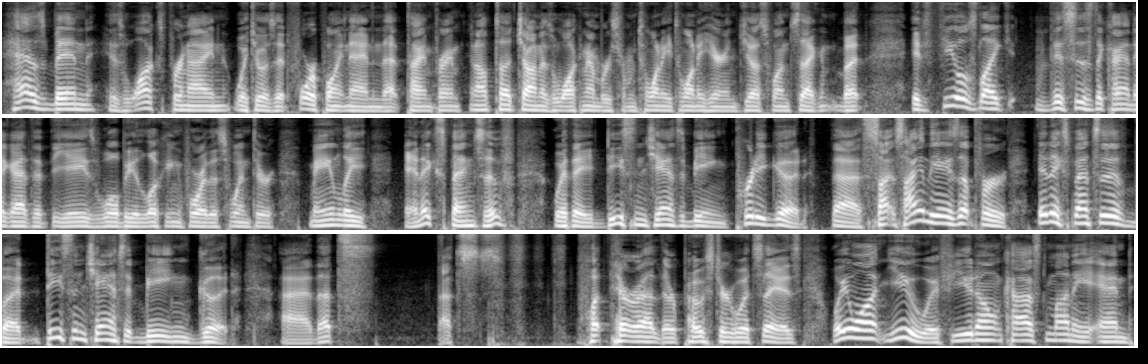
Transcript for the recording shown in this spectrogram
has been his walks per nine, which was at 4.9 in that time frame. And I'll touch on his walk numbers from 2020 here in just one second. But it feels like this is the kind of guy that the A's will be looking for this winter. Mainly inexpensive with a decent chance of being pretty good. Uh, sign the A's up for inexpensive but decent chance at being good. Uh, that's that's what their uh, their poster would say is we want you if you don't cost money and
